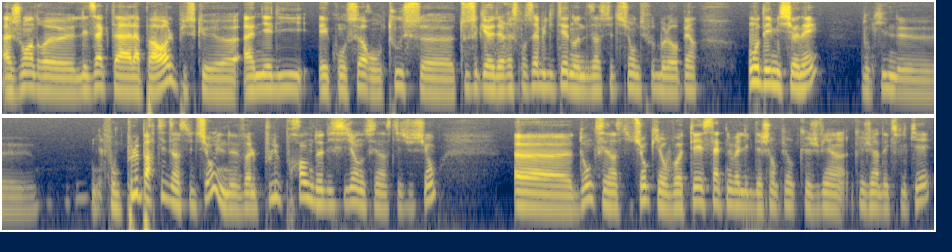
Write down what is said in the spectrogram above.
à joindre euh, les actes à la parole, puisque euh, Agnelli et consorts ont tous, euh, tous ceux qui avaient des responsabilités dans des institutions du football européen ont démissionné. Donc ils ne, font plus partie des institutions, ils ne veulent plus prendre de décisions dans ces institutions. donc ces institutions qui ont voté cette nouvelle Ligue des Champions que je viens, que je viens d'expliquer.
